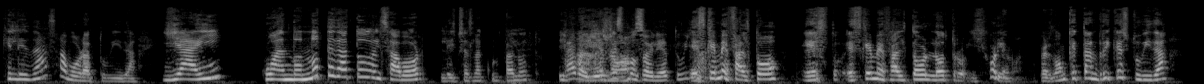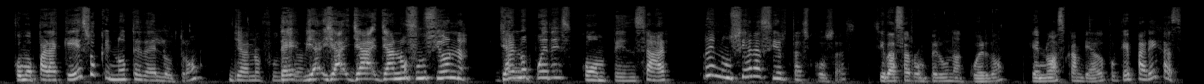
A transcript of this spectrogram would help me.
que le da sabor a tu vida? Y ahí, cuando no te da todo el sabor, le echas la culpa al otro. Claro, y es Ah, no. responsabilidad tuya. Es que me faltó esto, es que me faltó lo otro. Híjole, perdón, qué tan rica es tu vida como para que eso que no te da el otro Ya no te- funciona. ya, ya, ya, ya no funciona. Ya no puedes compensar, renunciar a ciertas cosas si vas a romper un acuerdo que no has cambiado, porque hay parejas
